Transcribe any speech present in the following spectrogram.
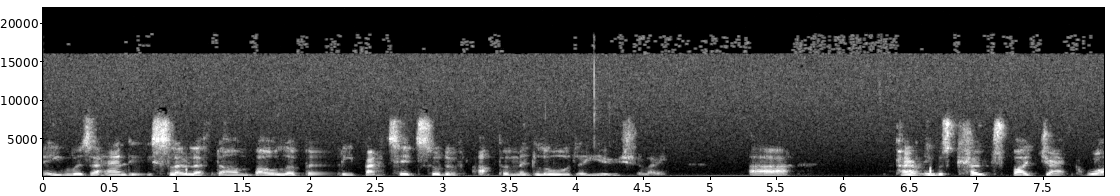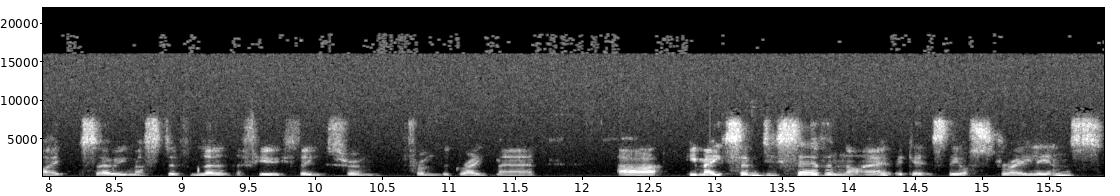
he was a handy slow left arm bowler, but he batted sort of upper middle order usually. Uh, apparently was coached by Jack White, so he must have learnt a few things from from the great man. Uh, he made 77 not out against the Australians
